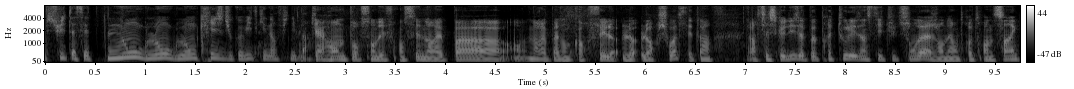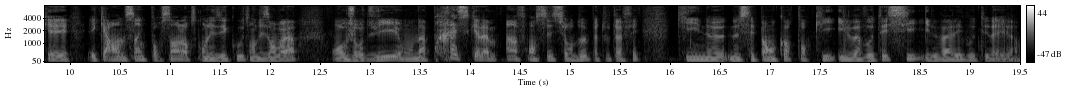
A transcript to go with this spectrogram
suite à cette longue, longue, longue crise du Covid qui n'en finit pas. 40% des Français n'auraient pas, n'auraient pas encore fait leur, choix. C'est un, alors c'est ce que disent à peu près tous les instituts de sondage. On est entre 35 et, 45% lorsqu'on les écoute en disant voilà, aujourd'hui on a presque un Français sur deux, pas tout à fait, qui ne, ne sait pas encore pour qui il va voter, si il va aller voter d'ailleurs.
